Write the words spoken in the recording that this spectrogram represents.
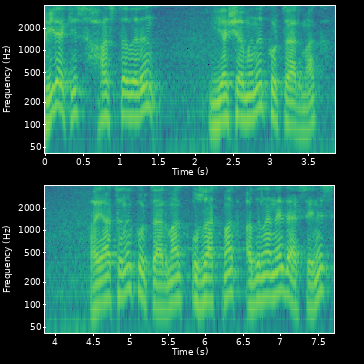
bilakis hastaların yaşamını kurtarmak, hayatını kurtarmak, uzatmak adına ne derseniz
